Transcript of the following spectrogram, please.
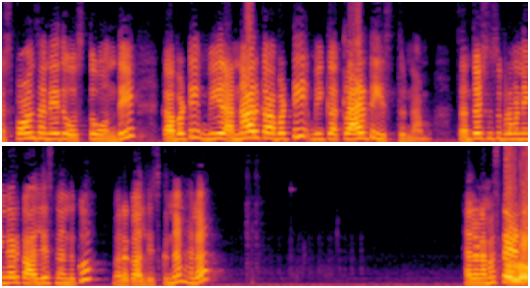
రెస్పాన్స్ అనేది వస్తూ ఉంది. కాబట్టి మీరు అన్నారు కాబట్టి మీకు ఆ క్లారిటీ ఇస్తున్నాము. సంతోషం సుబ్రహ్మణ్యం గారు కాల్ చేసినందుకు మరో కాల్ తీసుకుందాం. హలో. హలో నమస్తే అండి.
